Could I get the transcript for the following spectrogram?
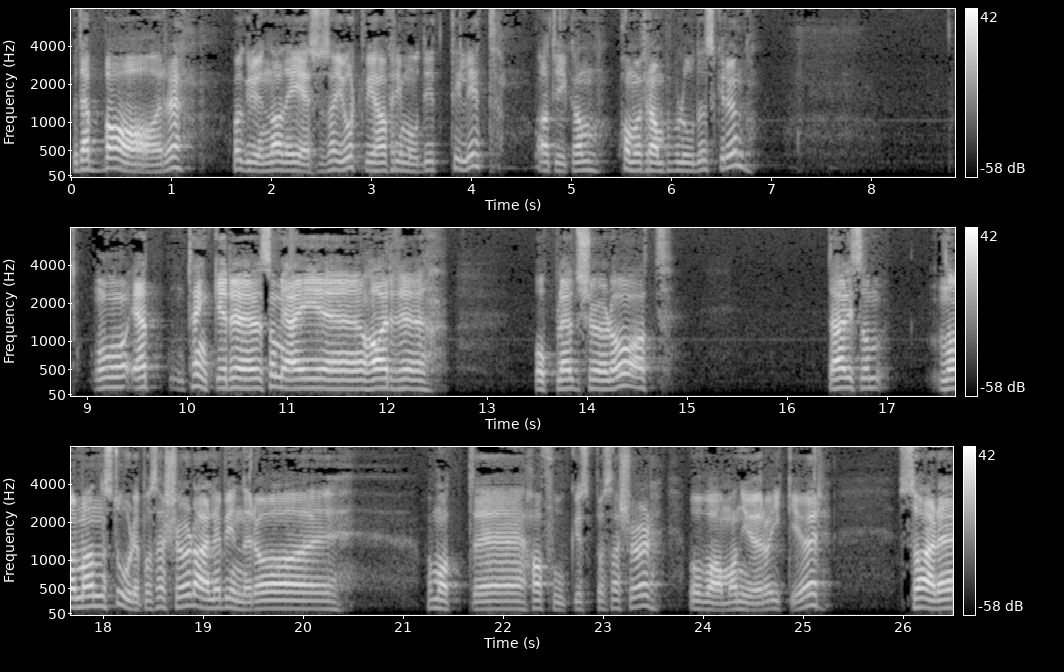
Det er bare pga. det Jesus har gjort, vi har frimodig tillit. At vi kan komme fram på blodets grunn. Og jeg tenker, eh, som jeg eh, har eh, opplevd sjøl òg, at det er liksom når man stoler på seg sjøl, eller begynner å eh, på en måte ha fokus på seg sjøl og hva man gjør og ikke gjør, så er det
